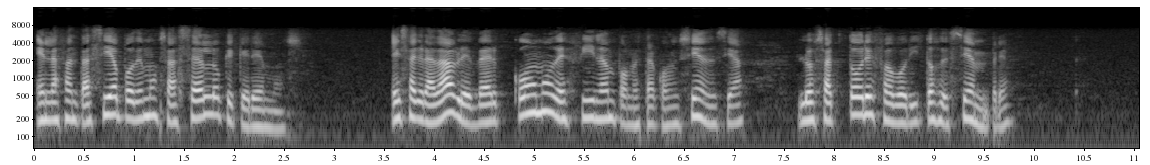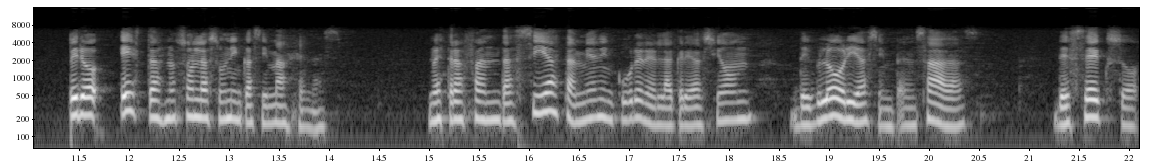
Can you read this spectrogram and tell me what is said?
En la fantasía podemos hacer lo que queremos. Es agradable ver cómo desfilan por nuestra conciencia los actores favoritos de siempre. Pero estas no son las únicas imágenes. Nuestras fantasías también incurren en la creación de glorias impensadas, de sexo,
